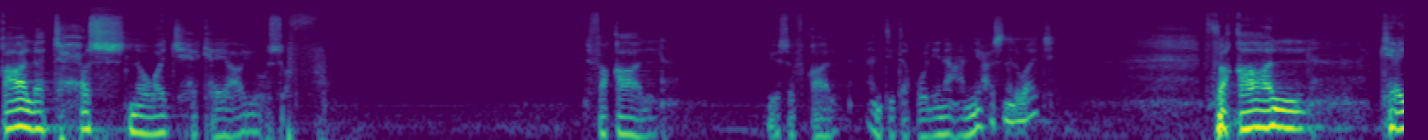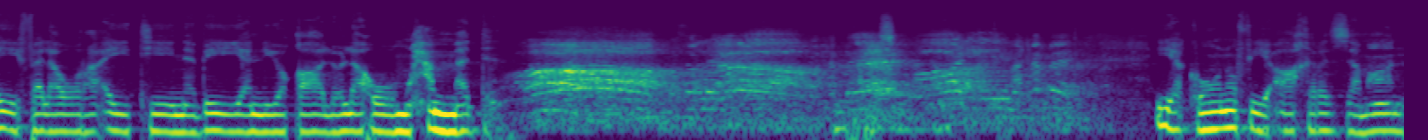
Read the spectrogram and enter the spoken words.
قالت حسن وجهك يا يوسف. فقال يوسف قال أنت تقولين عني حسن الوجه؟ فقال كيف لو رأيت نبيا يقال له محمد؟ يكون في آخر الزمان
